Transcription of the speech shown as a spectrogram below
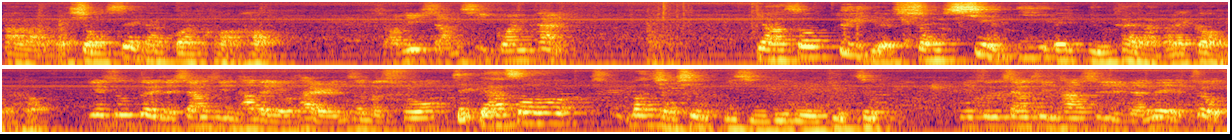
啊，详细甲观看吼。小弟详细观看。耶稣对着相信伊的犹太人安尼讲的吼。耶稣对着相信他的犹太人这么说。这耶稣，我相信伊是人类救主。耶稣相信他是人类的救主。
